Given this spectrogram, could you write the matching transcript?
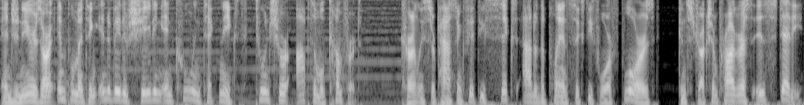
engineers are implementing innovative shading and cooling techniques to ensure optimal comfort. Currently surpassing 56 out of the planned 64 floors, construction progress is steady,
